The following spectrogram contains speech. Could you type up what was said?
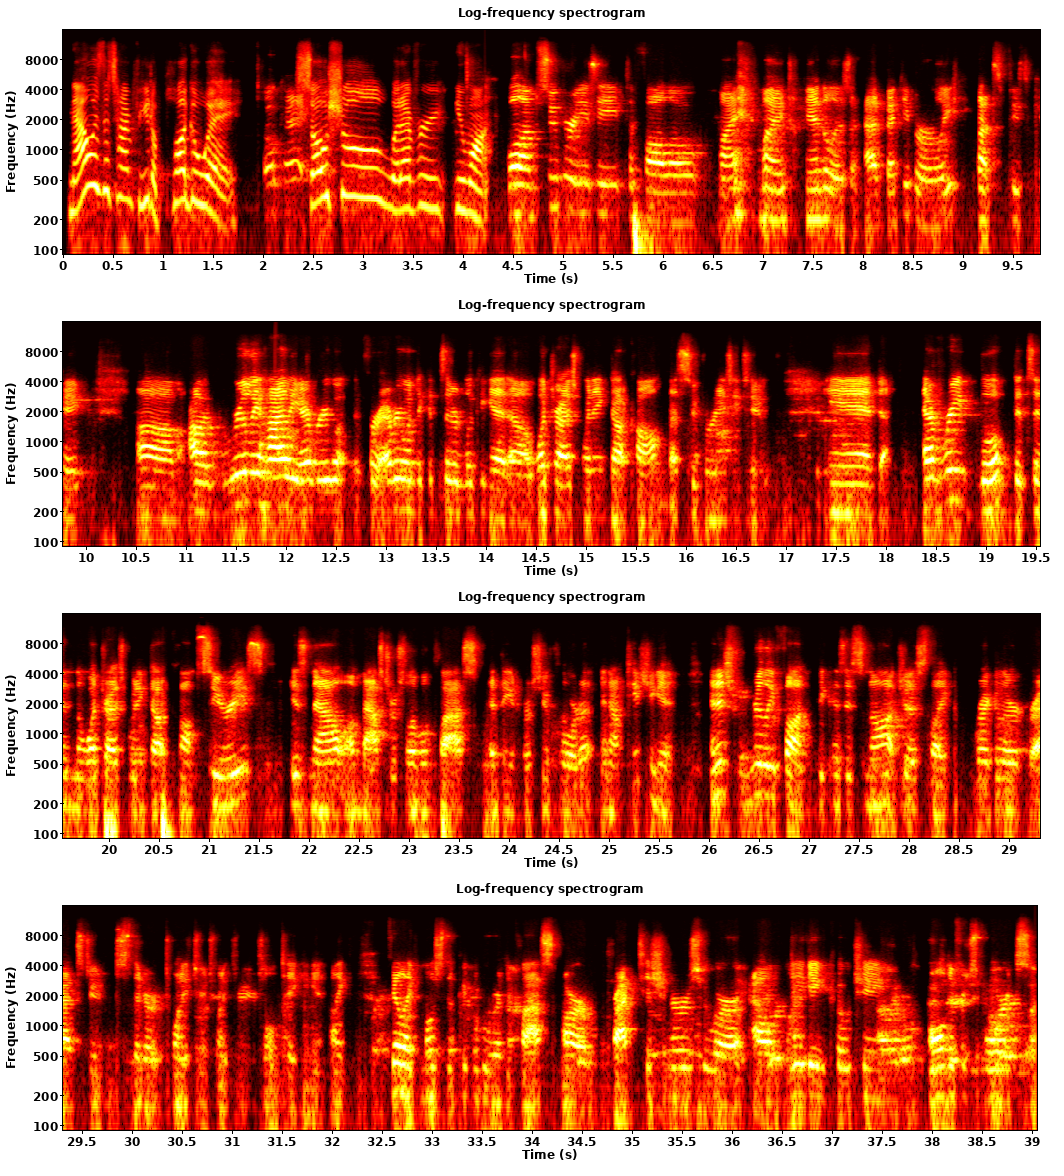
now is the time for you to plug away. Okay. Social, whatever you want. Well, I'm super easy to follow. My my handle is at Becky Burleigh. That's a piece of cake. Um, I really highly everyone for everyone to consider looking at uh, whatdriveswinning.com. That's super easy too. And every book that's in the whatdriveswinning.com series is now a master's level class at the University of Florida, and I'm teaching it. And it's really fun because it's not just like regular grad students that are 22, 23 years old taking it. Like, I feel like most of the people who are in the class are practitioners who are out leading, coaching, all different sports.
